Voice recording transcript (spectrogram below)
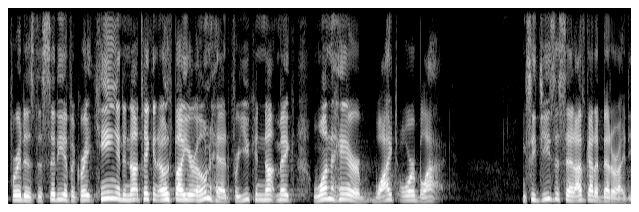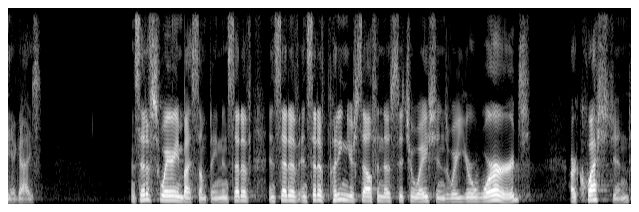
for it is the city of a great king. And do not take an oath by your own head, for you cannot make one hair white or black. You see, Jesus said, I've got a better idea, guys. Instead of swearing by something, instead of, instead of, instead of putting yourself in those situations where your words are questioned,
